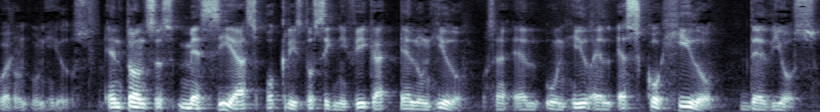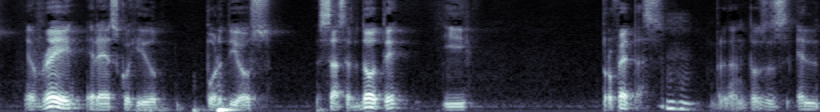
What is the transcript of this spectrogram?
fueron ungidos. Entonces, Mesías o Cristo significa el ungido, o sea, el ungido, el escogido de Dios. El rey era escogido por Dios, sacerdote y profetas. ¿verdad? Entonces, el,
